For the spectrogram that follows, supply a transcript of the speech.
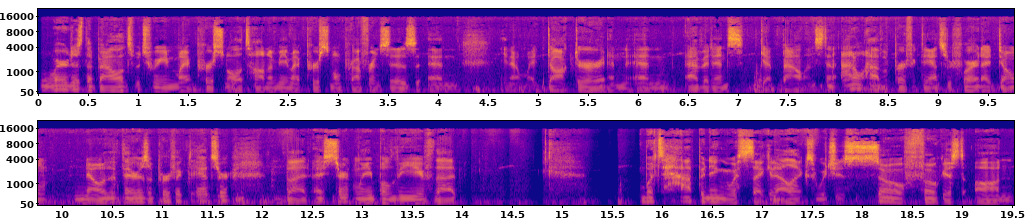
where does the balance between my personal autonomy, my personal preferences, and you know my doctor and and evidence get balanced? And I don't have a perfect answer for it. I don't know that there is a perfect answer, but I certainly believe that what's happening with psychedelics, which is so focused on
